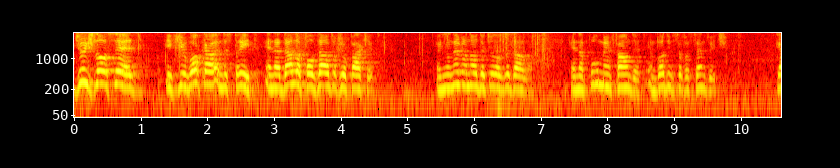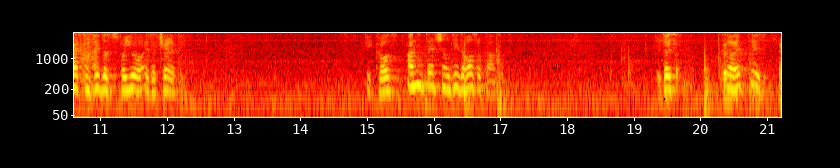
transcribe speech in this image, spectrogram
Jewish law says if you walk out in the street and a dollar falls out of your pocket, and you'll never know that you lost the dollar, and a poor man found it and bought himself a sandwich, God considers for you as a charity. Because unintentional deed also counted. Is this, Go ahead, please. Uh,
